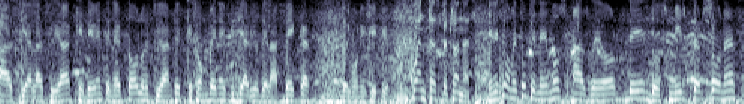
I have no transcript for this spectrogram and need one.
hacia la ciudad que deben tener todos los estudiantes que son beneficiarios de las becas del municipio. ¿Cuántas personas? En este momento tenemos alrededor de 2.000 personas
